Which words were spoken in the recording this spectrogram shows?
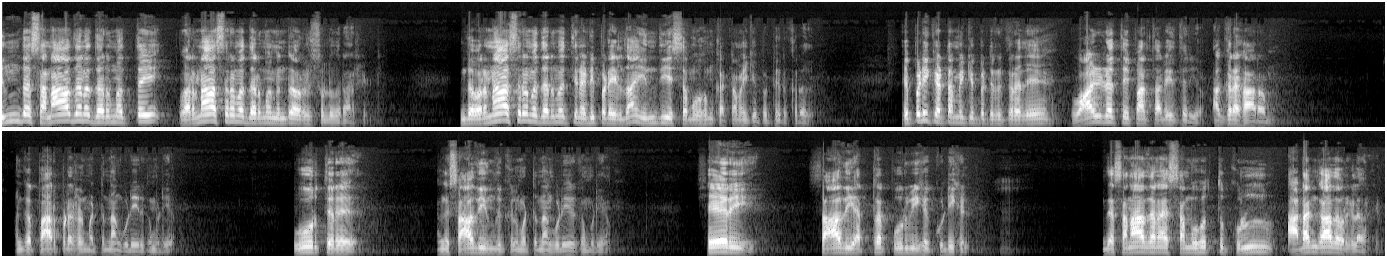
இந்த சனாதன தர்மத்தை வர்ணாசிரம தர்மம் என்று அவர்கள் சொல்லுகிறார்கள். இந்த வர்ணாசிரம தர்மத்தின் அடிப்படையில் தான் இந்திய சமூகம் கட்டமைக்கப்பட்டிருக்கிறது. எப்படி கட்டமைக்கப்பட்டிருக்கிறது? வாழிடத்தை பார்த்தாலே தெரியும். அக்ரஹாரம். அங்கே பார்ப்பனர்கள் மட்டும்தான் குடியிருக்க முடியும். ஊர் தெரு. அங்கே சாதி இந்துக்கள் மட்டும்தான் குடியிருக்க முடியும். சேரி சாதி அற்ற பூர்வீக குடிகள். இந்த சனாதன சமூகத்துக்குள் அடங்காதவர்கள் அவர்கள்.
